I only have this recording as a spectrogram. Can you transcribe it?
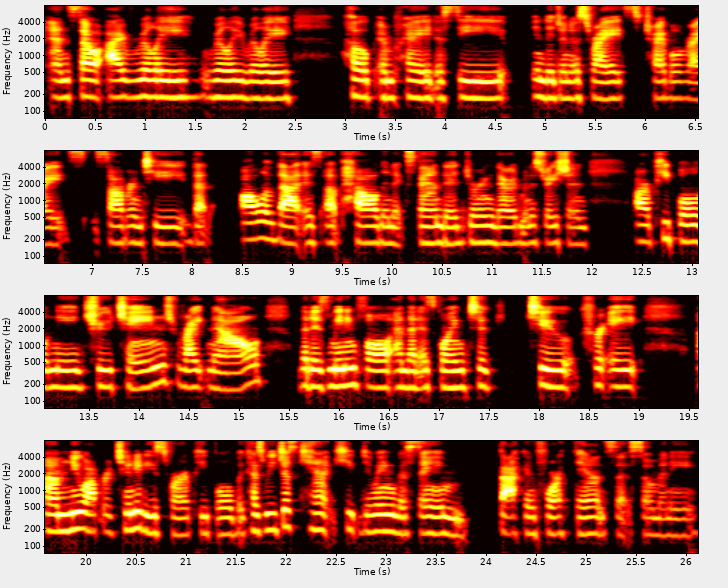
And so I really, really, really hope and pray to see Indigenous rights, tribal rights, sovereignty, that all of that is upheld and expanded during their administration. Our people need true change right now that is meaningful and that is going to, to create um, new opportunities for our people because we just can't keep doing the same back and forth dance that so many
